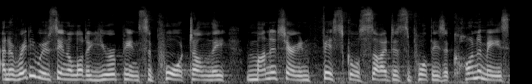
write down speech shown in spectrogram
And already we've seen a lot of European support on the monetary and fiscal side to support these economies.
